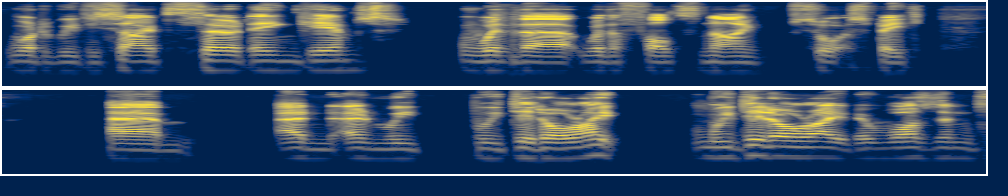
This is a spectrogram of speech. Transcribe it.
what did we decide? Thirteen games with a with a false nine, so to speak. Um, and and we we did all right. We did all right. It wasn't,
